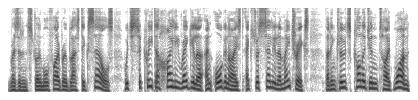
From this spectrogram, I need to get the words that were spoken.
resident stromal fibroblastic cells, which secrete a highly regular and organized extracellular matrix that includes collagen type 1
